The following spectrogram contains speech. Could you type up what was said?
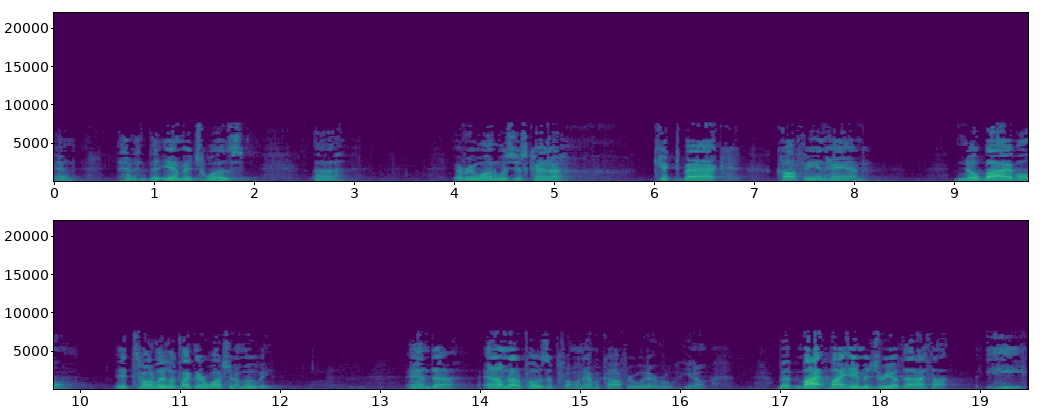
and the image was uh, everyone was just kind of kicked back, coffee in hand, no Bible. It totally looked like they were watching a movie. And uh, and I'm not opposed to someone having a coffee or whatever, you know. But my my imagery of that, I thought, ee.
